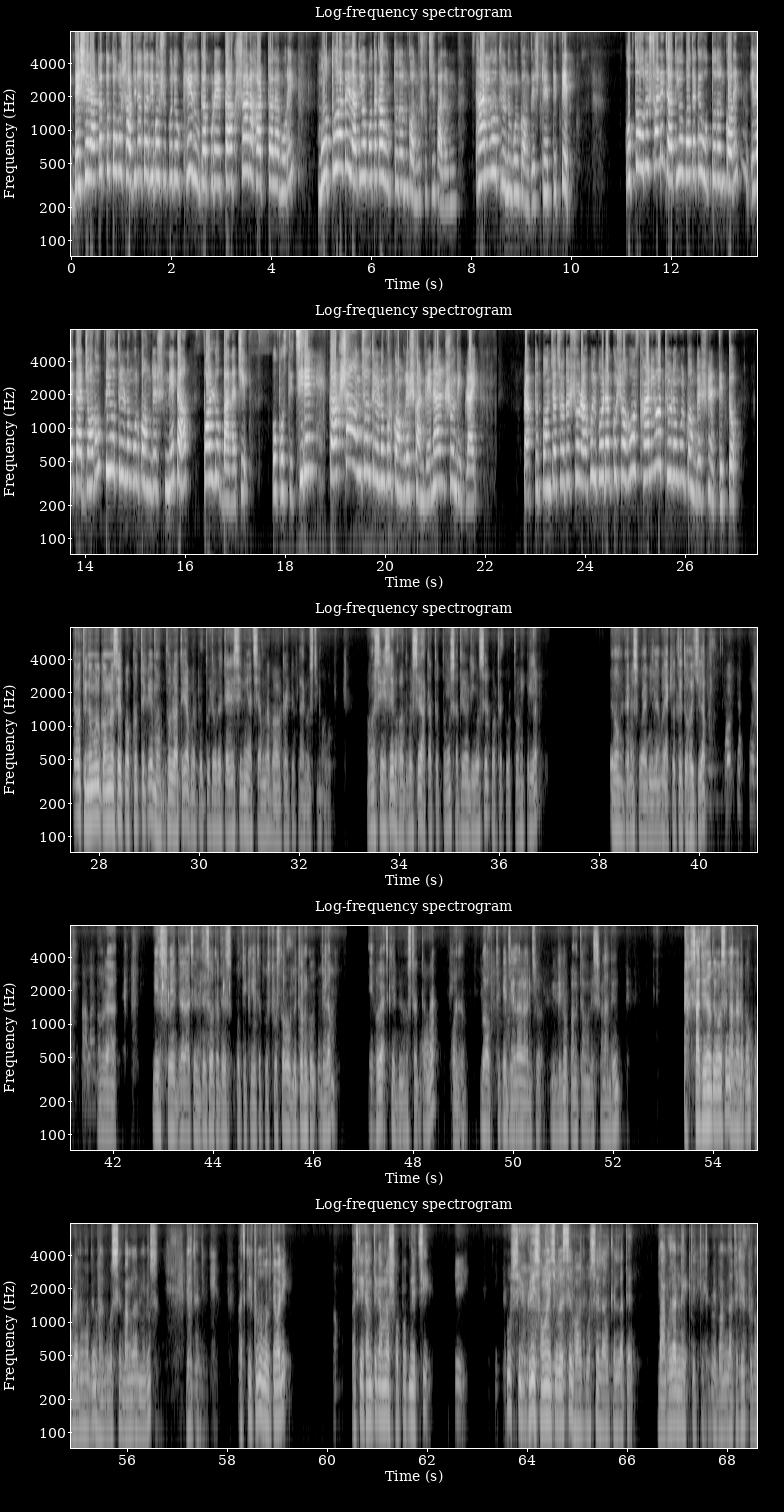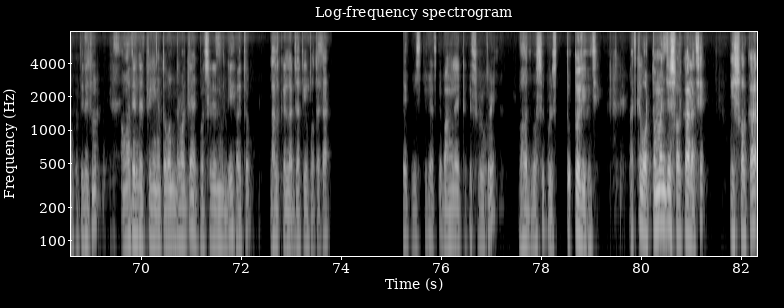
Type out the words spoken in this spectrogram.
দেশের আটাত্তরতম স্বাধীনতা দিবস উপলক্ষে দুর্গাপুরের কাকসার হাটতলা মোড়ে মধ্যরাতে জাতীয় পতাকা উত্তোলন কর্মসূচি পালন স্থানীয় তৃণমূল কংগ্রেস নেতৃত্বের। উক্ত অনুষ্ঠানে জাতীয় পতাকা উত্তোলন করেন এলাকার জনপ্রিয় তৃণমূল কংগ্রেস নেতা পল্লব ব্যানার্জি উপস্থিত ছিলেন কাকসা অঞ্চল তৃণমূল কংগ্রেস কনভেনার সন্দীপ রায়। প্রাক্তন পঞ্চায়েত সদস্য রাহুল বৈরাগ্য সহ স্থানীয় তৃণমূল কংগ্রেস নেতৃত্ব। এবং তৃণমূল কংগ্রেসের পক্ষ থেকে মধ্যরাতে আমরা প্রত্যেকটা আমাদের টেরিসে নিয়ে আছি, আমরা বারোটাকে ফ্ল্যাগ হোস্টিং করব। আমরা শেষে ভারতবর্ষের আটাত্তরতম স্বাধীনতা দিবসের পতাকা উত্তোলন করলাম এবং এখানে সবাই মিলে আমরা একত্রিত হয়েছিলাম। আমরা বীর শহীদ যারা আছেন দেশেও তাদের প্রতিক্রিয়াতে পুষ্পস্তবক বিতরণ দিলাম। এইভাবে আজকের অনুষ্ঠানটা আমরা করলাম। ব্লক থেকে জেলা, রাজ্য, বিভিন্ন প্রান্তে আমাদের সারাদিন স্বাধীনতা দিবসে নানা রকম প্রোগ্রামের মধ্যে ভারতবর্ষের বাংলার মানুষ হয়ে আজকে একটু বলতে পারি? আজকে এখান থেকে আমরা শপথ নিচ্ছি। খুব শীঘ্রই সময় চলে এসেছে ভারতবর্ষের লালকেল্লাতে। বাংলার নেতৃত্ব থেকে, বাংলা থেকে কোনো প্রতিনিধি আমাদের নেত্রী মমতা বন্দ্যোপাধ্যায় এক বছরের মধ্যেই হয়তো লালকেল্লার জাতীয় পতাকা এই পরিস্থিতি আজকে বাংলায় থেকে শুরু করে ভারতবর্ষের পরিস্থিতি তৈরি হয়েছে। আজকে বর্তমান যে সরকার আছে, এই সরকার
